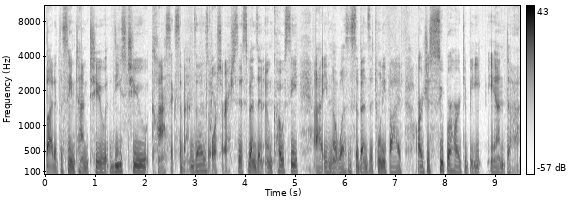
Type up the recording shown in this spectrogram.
But at the same time too, these two classic Sebenzas, or sorry, Sebenza and Inkosi, uh, even though it was a Sebenza 25, are just super hard to beat. And uh,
